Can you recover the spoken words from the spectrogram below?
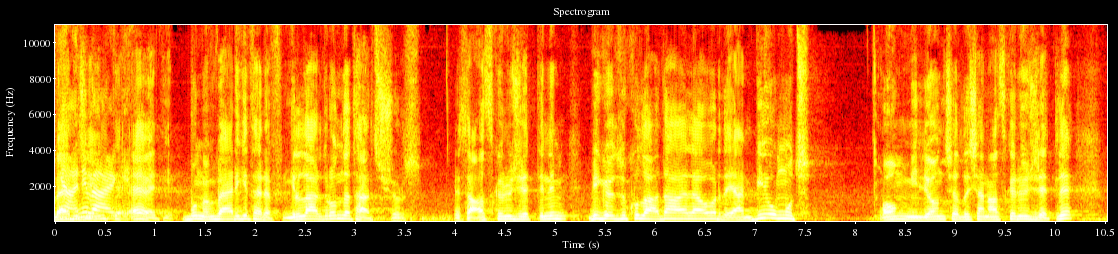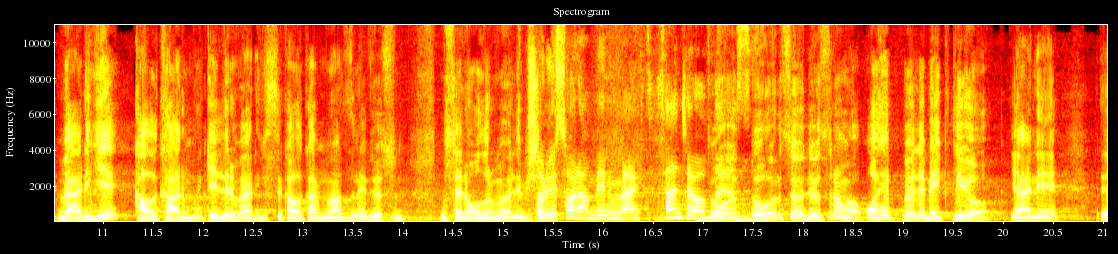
vereceğin- vergi. Evet bunun vergi tarafı yıllardır onu da tartışıyoruz. Mesela asgari ücretlinin bir gözü kulağı da hala orada yani bir umut 10 milyon çalışan asgari ücretli vergi kalkar mı? Gelir vergisi kalkar mı? Nazlı ne diyorsun? Bu sene olur mu öyle bir şey? Soruyu soran benim Mert. Sen cevaplayansın. Doğru, doğru söylüyorsun ama o hep böyle bekliyor. Yani e,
